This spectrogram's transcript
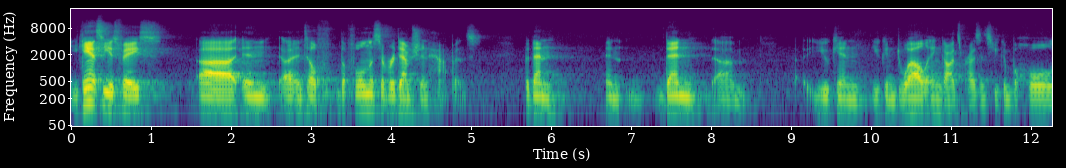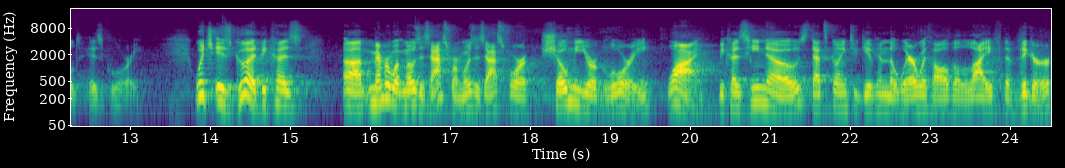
you can't see his face uh, in, uh, until the fullness of redemption happens. But then, and then um, you, can, you can dwell in God's presence, you can behold his glory, which is good because. Uh, remember what Moses asked for. Moses asked for, Show me your glory. Why? Because he knows that's going to give him the wherewithal, the life, the vigor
